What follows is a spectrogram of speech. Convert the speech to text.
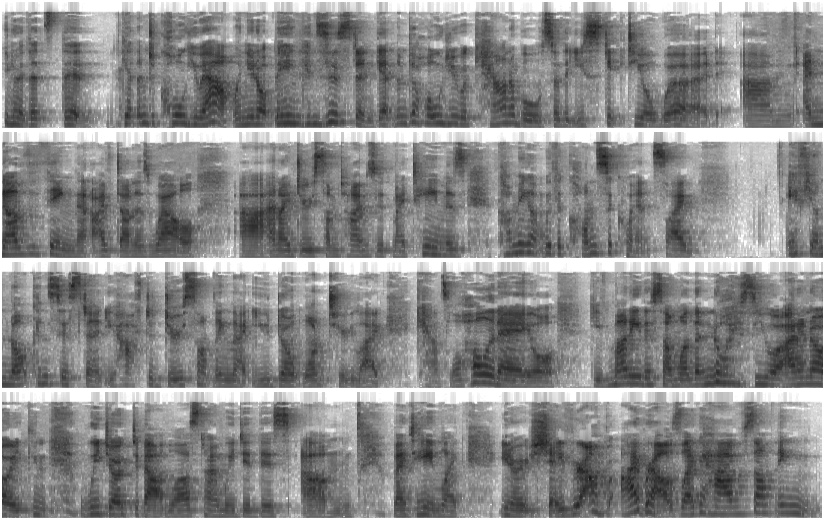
you know that that get them to call you out when you're not being consistent. Get them to hold you accountable so that you stick to your word. Um, another thing that i've done as well uh, and i do sometimes with my team is coming up with a consequence. Like if you're not consistent, you have to do something that you don't want to, like cancel a holiday or give money to someone that annoys you. Or I don't know. It can. We joked about last time we did this. Um, my team, like you know, shave your eyebrows, like have something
